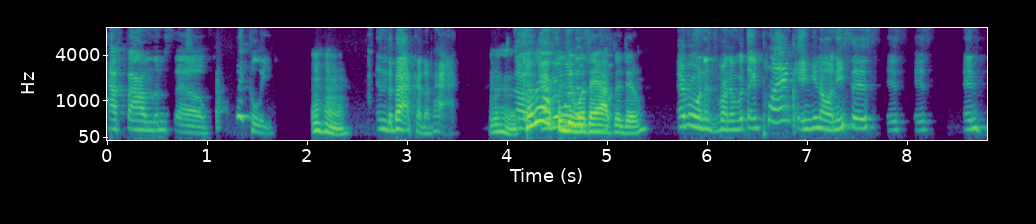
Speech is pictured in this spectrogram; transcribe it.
have found themselves quickly Mhm. in the back of the pack Mhm. So they have to everyone do what is- they have to do. everyone is running with a plank, and you know, Aneesa is is, is and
